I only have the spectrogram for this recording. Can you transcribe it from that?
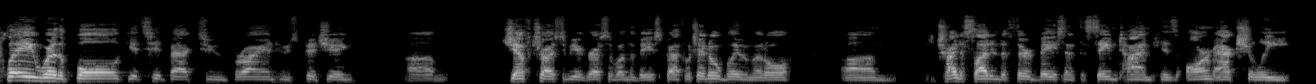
play where the ball gets hit back to Brian, who's pitching. Um, Jeff tries to be aggressive on the base path, which I don't blame him at all. Um, he tried to slide into third base, and at the same time, his arm actually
